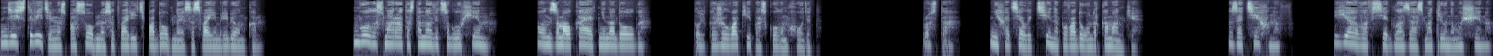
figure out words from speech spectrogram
действительно способна сотворить подобное со своим ребенком. Голос Марата становится глухим, Он замолкает ненадолго, только желваки по скулам ходят. Просто не хотел идти на поводу у наркоманки. Затихнув, я во все глаза смотрю на мужчину.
